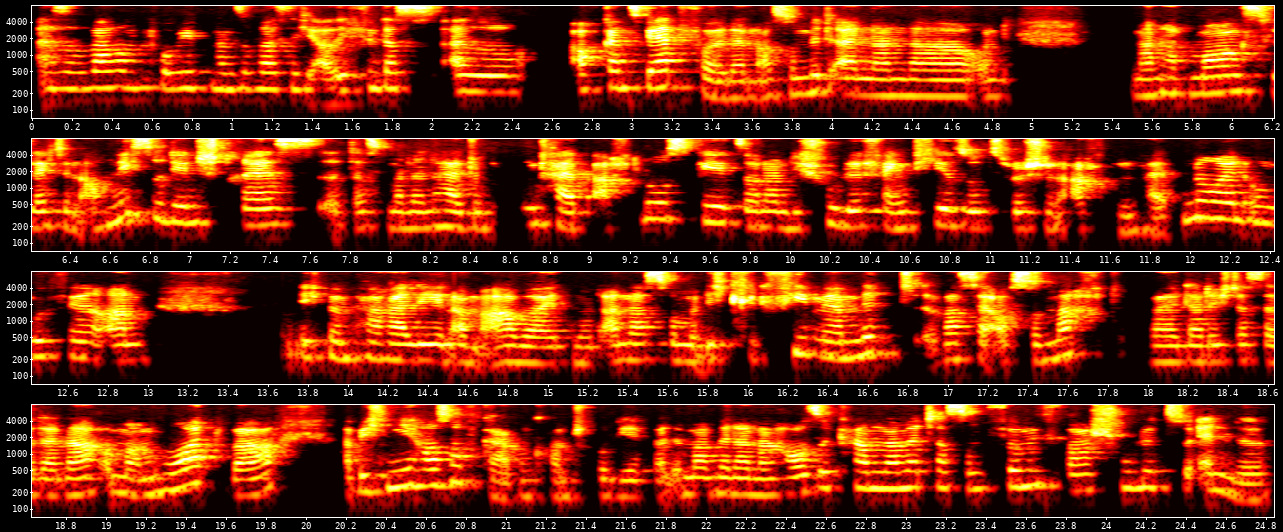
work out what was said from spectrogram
also warum probiert man sowas nicht aus? Ich finde das also auch ganz wertvoll, dann auch so miteinander und man hat morgens vielleicht dann auch nicht so den Stress, dass man dann halt um halb acht losgeht, sondern die Schule fängt hier so zwischen acht und halb neun ungefähr an. Ich bin parallel am Arbeiten und andersrum. Und ich kriege viel mehr mit, was er auch so macht, weil dadurch, dass er danach immer am Hort war, habe ich nie Hausaufgaben kontrolliert, weil immer, wenn er nach Hause kam, nachmittags um fünf, war Schule zu Ende.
